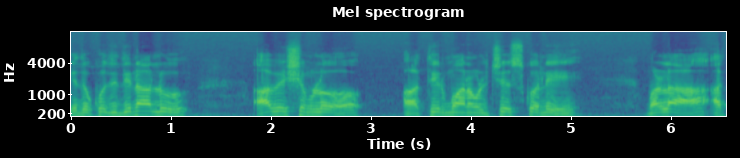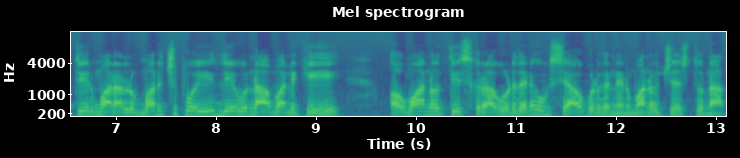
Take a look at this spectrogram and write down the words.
ఏదో కొద్ది దినాలు ఆవేశంలో ఆ తీర్మానములు చేసుకొని మళ్ళా ఆ తీర్మానాలు మర్చిపోయి దేవుని నామానికి అవమానం తీసుకురాకూడదని ఒక సేవకుడిగా నేను మనవి చేస్తున్నా.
